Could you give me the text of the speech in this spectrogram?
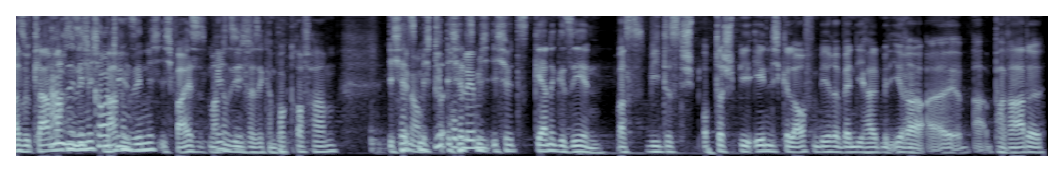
Also klar, Haben machen sie sie nicht, Conti? machen sie nicht. Ich weiß, es machen sie Richtig. nicht, weil sie keinen Bock drauf haben. Ich hätte Genau. mich, Ihr ich hätte Problem- mich, ich hätte es gerne gesehen, was, wie das, ob das Spiel ähnlich gelaufen wäre, wenn die halt mit ihrer äh, Parade,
